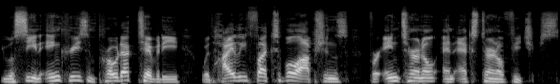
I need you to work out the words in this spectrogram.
you will see an increase in productivity with highly flexible options for internal and external features.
